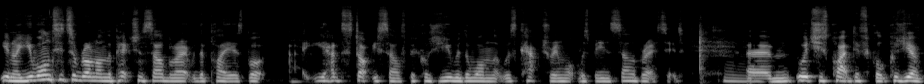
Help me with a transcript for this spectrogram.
You know, you wanted to run on the pitch and celebrate with the players, but you had to stop yourself because you were the one that was capturing what was being celebrated, mm. um, which is quite difficult because you have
